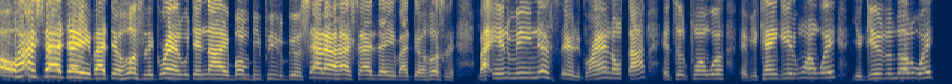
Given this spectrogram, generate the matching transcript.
Oh, Hotshot Dave out there hustling grind with that nine Bumblebee Peterbilt. Shout out Hotshot Dave out there hustling by any means necessary. The grind don't stop. And to the point where if you can't get it one way, you get it another way,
